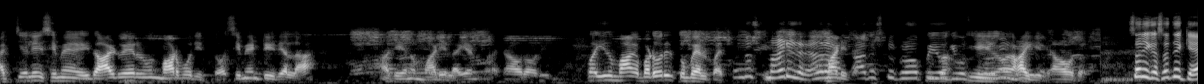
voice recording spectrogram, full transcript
ಆಕ್ಚುಲಿ ಸಿಮೆ ಇದು ಹಾರ್ಡ್ವೇರ್ ಮಾಡ್ಬೋದಿತ್ತು. ಸಿಮೆಂಟ್ ಇದೆಲ್ಲ. ಅದೇನು ಮಾಡಿಲ್ಲ. ಏನು ಮಾಡಕ್ಕೆ ಅವ್ರವ್ರಿಗೆ ಇದು ಬಡವರಿಗೆ ತುಂಬಾ ಹೆಲ್ಪ್ ಆಯ್ತು. ಆದಷ್ಟು ಆಗಿದೆ. ಹೌದು. ಸರ್ ಈಗ ಸದ್ಯಕ್ಕೆ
